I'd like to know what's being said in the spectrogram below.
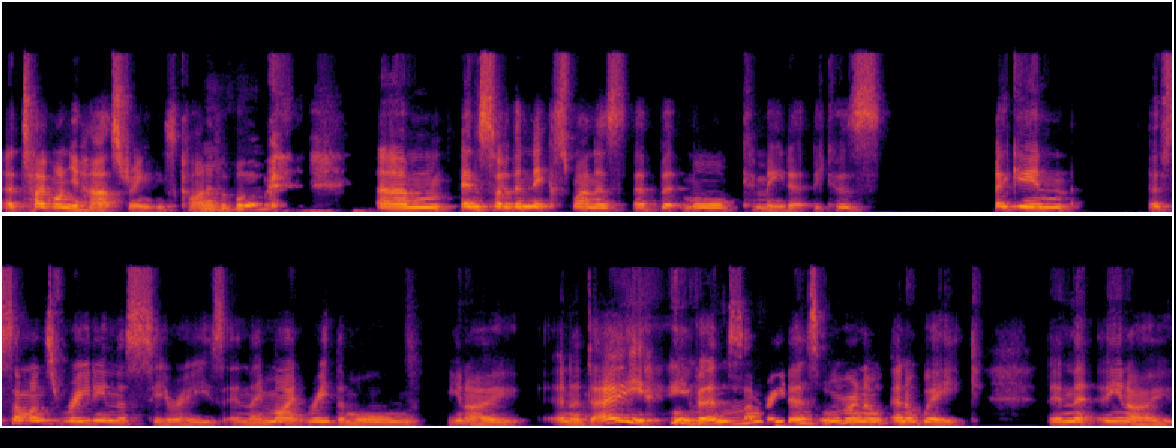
a tug on your heartstrings kind of a book. Um, and so the next one is a bit more comedic because again, if someone's reading this series and they might read them all, you know, in a day, even Mhm, some readers, or in a in a week, then that you know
